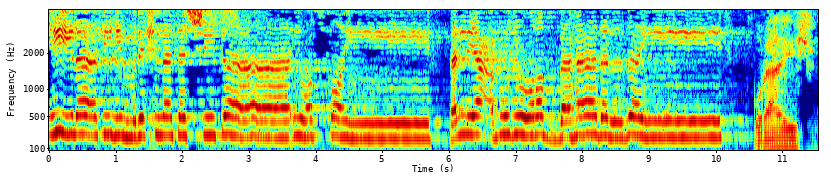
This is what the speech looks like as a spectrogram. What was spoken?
إيلافهم رحلة الشتاء والصيف فليعبدوا رب هذا البيت قریش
